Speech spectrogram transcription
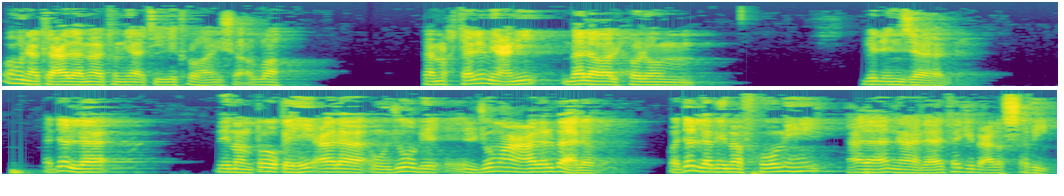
وهناك علامات يأتي ذكرها إن شاء الله. فمحتلم يعني بلغ الحلم بالإنزال. فدل بمنطوقه على وجوب الجمعة على البالغ. ودل بمفهومه على أنها لا تجب على الصبي.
